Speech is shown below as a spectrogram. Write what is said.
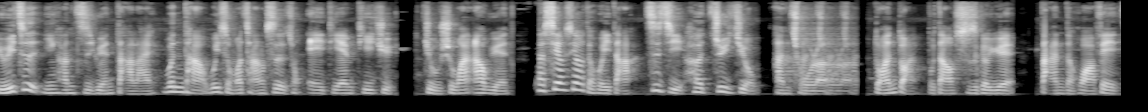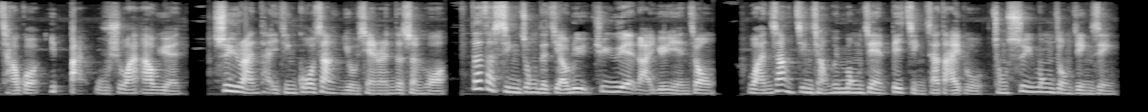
有一次，银行职员打来问他为什么尝试从 ATM 提取九十万澳元，他笑笑的回答自己喝醉酒按错了。短短不到四个月，单的花费超过一百五十万澳元。虽然他已经过上有钱人的生活，但他心中的焦虑却越来越严重。晚上经常会梦见被警察逮捕，从睡梦中惊醒。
